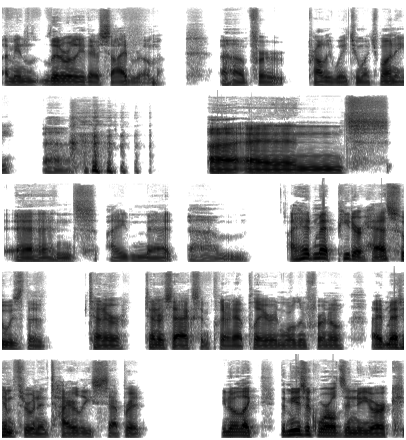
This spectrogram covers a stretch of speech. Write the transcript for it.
I mean, literally their side room uh, for probably way too much money. Uh, uh, and and I met um, I had met Peter Hess, who was the tenor tenor sax and clarinet player in World Inferno. I had met him through an entirely separate, you know, like the music worlds in New York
